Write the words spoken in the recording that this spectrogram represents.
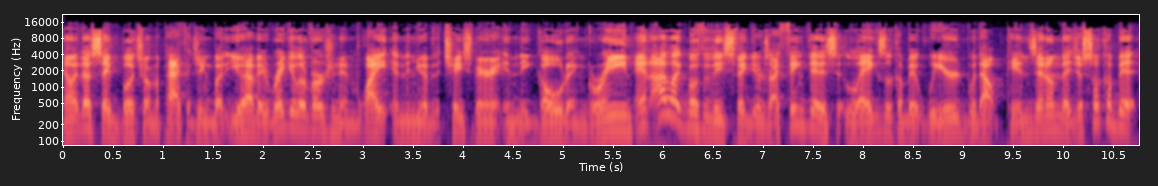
Now it does say Butch on the packaging, but you have a regular version in white, and then you have the Chase variant in the gold and green. And I like both of these figures. I think that his legs look a bit weird without pins in them. They just look a bit.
